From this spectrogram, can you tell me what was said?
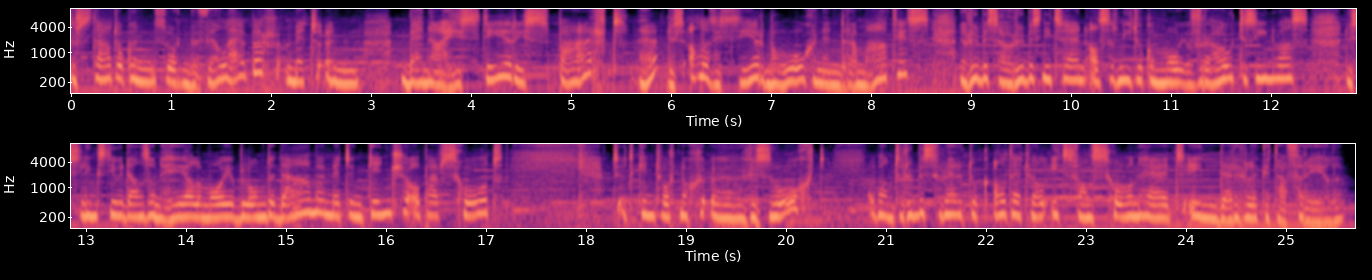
Er staat ook een soort bevelhebber met een bijna hysterisch paard. Hè? Dus alles is zeer bewogen en dramatisch. Rubens zou Rubens niet zijn als er niet ook een mooie vrouw te zien was. Dus links zien we dan zo'n hele mooie blonde dame met een kindje op haar schoot. Het kind wordt nog uh, gezoogd. Want Rubens verwerkt ook altijd wel iets van schoonheid in dergelijke tafereelen.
